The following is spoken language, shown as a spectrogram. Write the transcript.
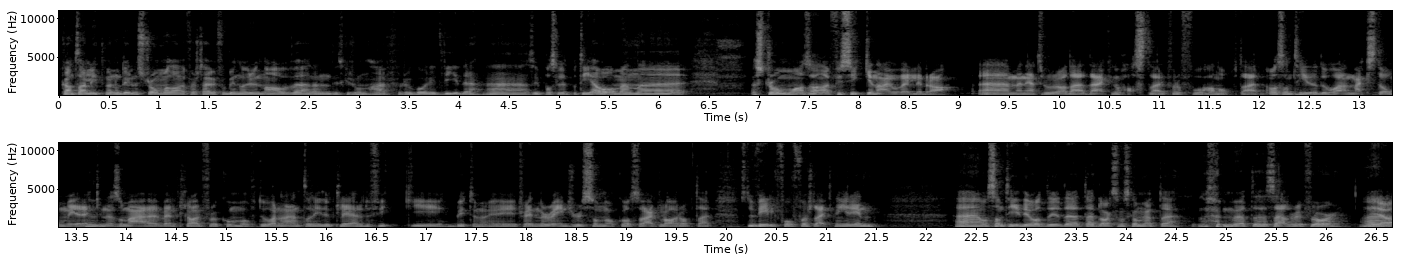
Kan ta litt mellom Dylan Stroma da. Først her Vi får begynne å runde av eh, denne diskusjonen her for å gå litt videre. Eh, så vi passer litt på tida òg. Men eh, Stromo, altså fysikken er jo veldig bra. Eh, men jeg tror det, er, det er ikke noe hastverk for å få han opp der. Og samtidig du har en Max Dome i rekkene som er vel klar for å komme opp. Du har en Anthony Duclair du fikk i bytte med, i trade med Rangers, som nok også er klar opp der. Så du vil få forsterkninger inn. Eh, og samtidig, og det, det er et lag som skal møte, møte salary floor. eh, Ja,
